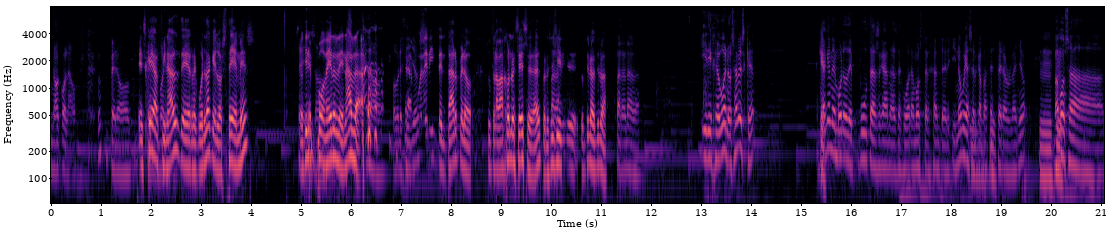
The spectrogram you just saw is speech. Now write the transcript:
no ha colado. pero... Es que al final te recuerda que los CMs sí, no tienen poder de nada. No, O sea, pobrecillos. pueden intentar, pero su trabajo no es ese, ¿sabes? Pero sí, Para. sí, continúa, continúa. Para nada. Y dije, bueno, ¿sabes qué? ¿Qué? ya que me muero de putas ganas de jugar a Monster Hunter y no voy a ser capaz de Ujú. esperar un año, vamos a.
